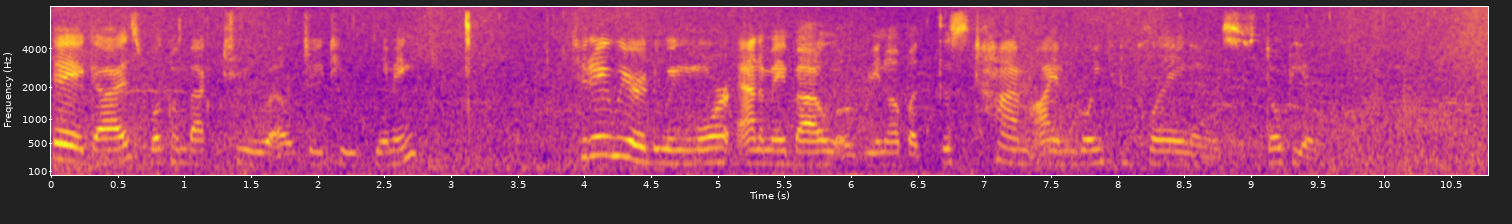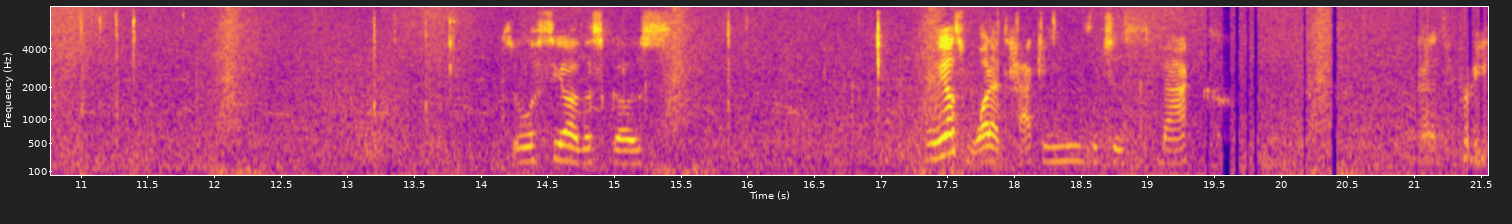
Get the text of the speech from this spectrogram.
Hey guys, welcome back to LJTube Gaming. Today we are doing more Anime Battle Arena, but this time I am going to be playing as Doppio. So let's see how this goes. He has one attacking move, which is Smack. And it's pretty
